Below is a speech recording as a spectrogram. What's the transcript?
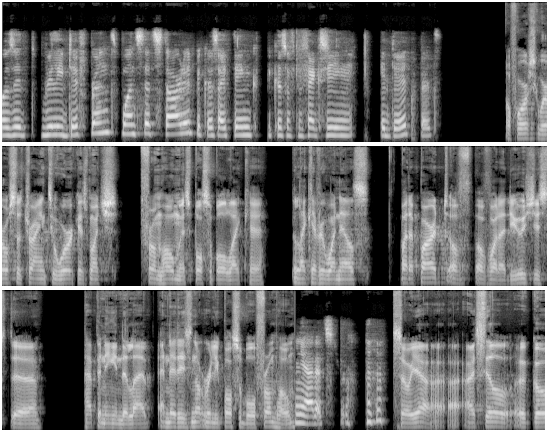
was it really different once that started? Because I think because of the vaccine, it did. But Of course, we're also trying to work as much from home as possible, like uh, like everyone else. But a part of, of what I do is just uh, happening in the lab, and that is not really possible from home. yeah, that's true. So yeah, I, I still uh, go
